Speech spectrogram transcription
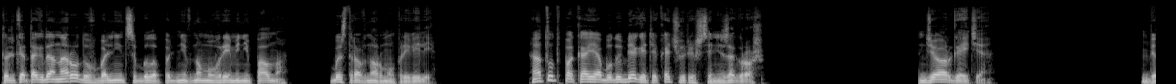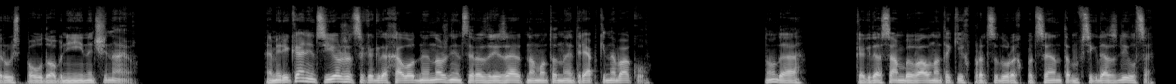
Только тогда народу в больнице было по дневному времени полно. Быстро в норму привели. А тут, пока я буду бегать, окочуришься не за грош. Дергайте. Берусь поудобнее и начинаю. Американец ежится, когда холодные ножницы разрезают намотанные тряпки на боку. Ну да, когда сам бывал на таких процедурах пациентам, всегда злился.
